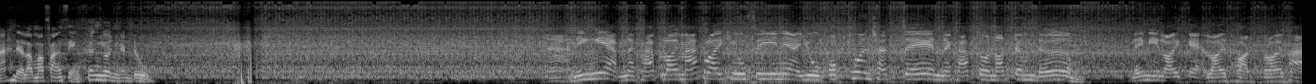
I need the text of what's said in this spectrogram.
นะ เดี๋ยวเรามาฟังเสียงเครื่องยนต์กันดูอ่านี่เงียบนะครับ รอยมาร์กรอย QC เนี่ยอยู่ครบถ้วนชัดเจนนะครับ ตัวน็อตเดิมๆไม่มีรอยแกะรอยถอดรอยผ่า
